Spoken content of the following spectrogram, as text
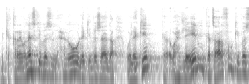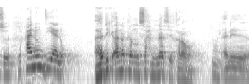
ما كيقريو الناس كيفاش يلحنوا ولا كيفاش هذا. ولكن واحد العلم كتعرفوا كيفاش القانون ديالو. هذيك أنا كنصح الناس يقراوها. يعني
